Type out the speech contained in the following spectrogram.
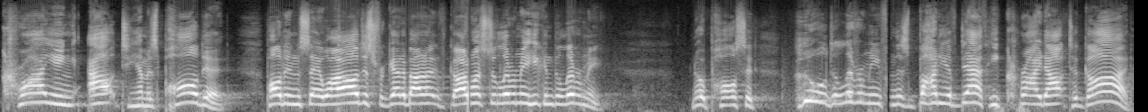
crying out to Him as Paul did. Paul didn't say, Well, I'll just forget about it. If God wants to deliver me, He can deliver me. No, Paul said, Who will deliver me from this body of death? He cried out to God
